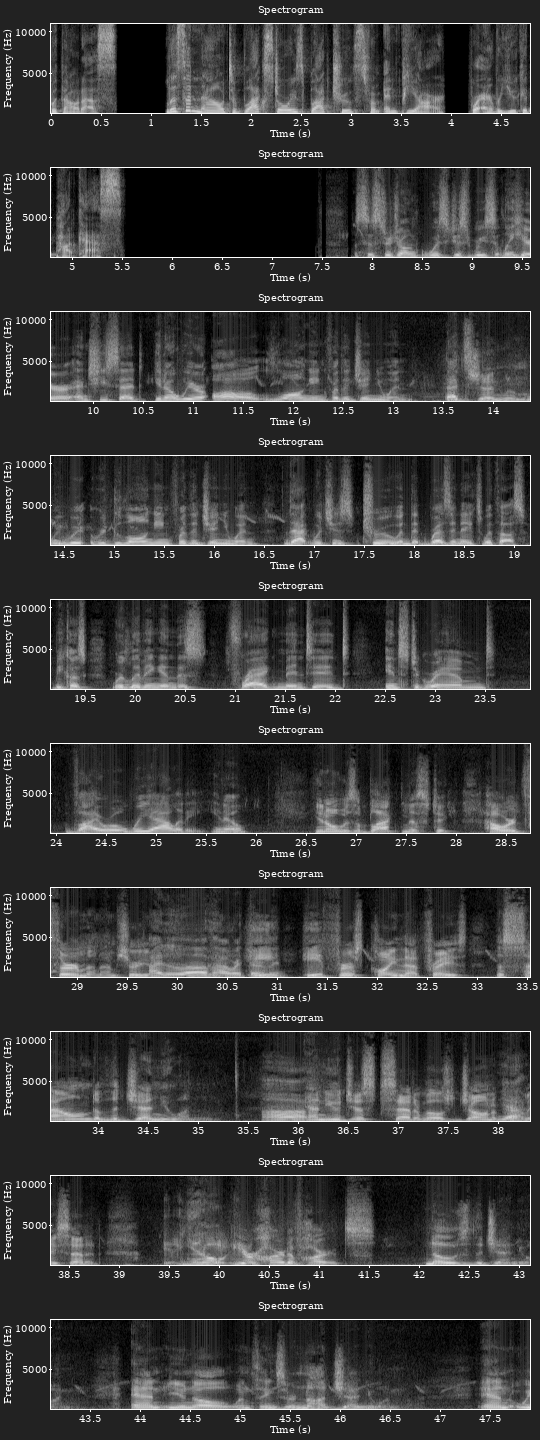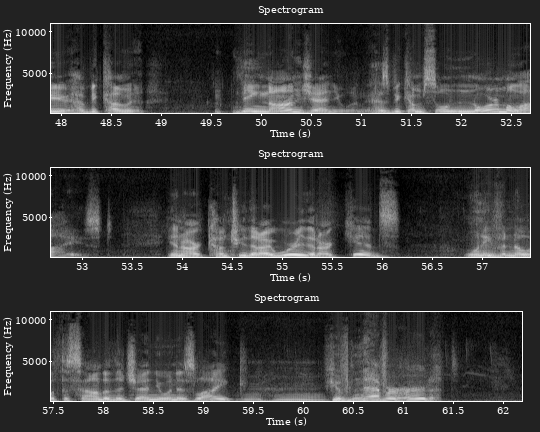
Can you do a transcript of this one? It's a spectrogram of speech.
without us. Listen now to Black Stories, Black Truths from NPR, wherever you get podcasts. Sister Joan was just recently here, and she said, you know, we're all longing for the genuine. That's genuine. We, we're, we're longing for the genuine, that which is true and that resonates with us, because we're living in this fragmented, Instagrammed, viral reality, you know? You know, it was a black mystic, Howard Thurman. I'm sure you. I love Howard Thurman. He, he first coined that phrase, the sound of the genuine. Ah. And you just said it. Well, Joan apparently Yeah. said it. You know, your heart of hearts knows the genuine. And you know when things are not genuine. And we have become, being non genuine has become so normalized in our country that I worry that our kids won't even know what the sound of the genuine is like. Mm-hmm. If you've never heard it.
